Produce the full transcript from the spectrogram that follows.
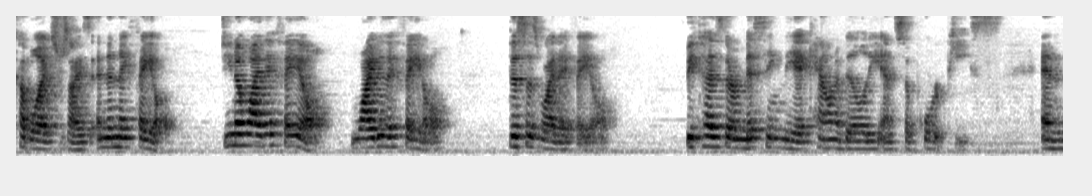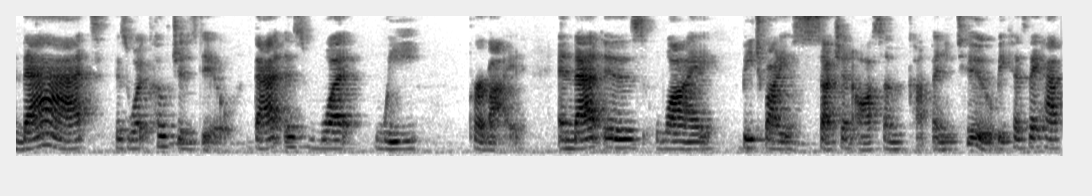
a couple exercise, and then they fail. Do you know why they fail? Why do they fail? This is why they fail. Because they're missing the accountability and support piece. And that is what coaches do. That is what we provide. And that is why Beachbody is such an awesome company too, because they have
